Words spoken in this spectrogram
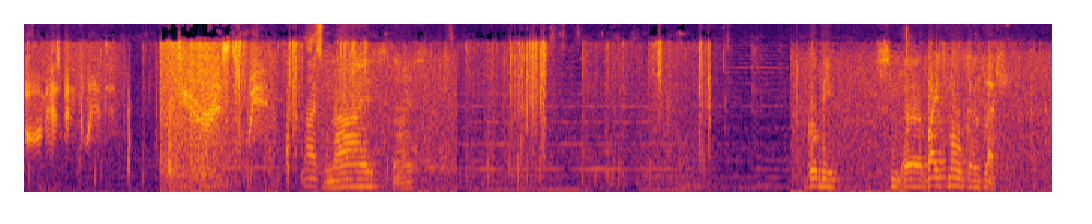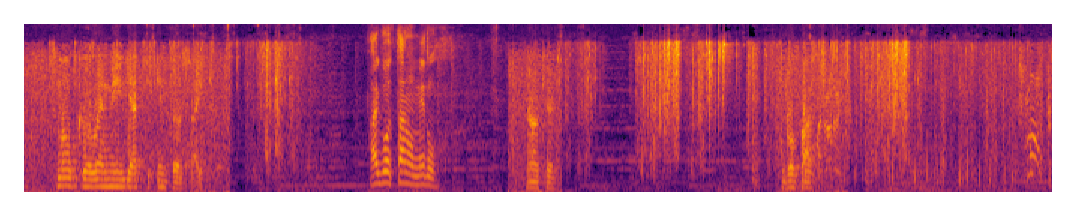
Bomb has been planted. Terrorists win. Nice. Nice, nice. Go B. Sm uh, buy smoke and flash. Smoke uh, when we get into a site. I go tunnel middle. Okay. Go fast. brothers. Smoke!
